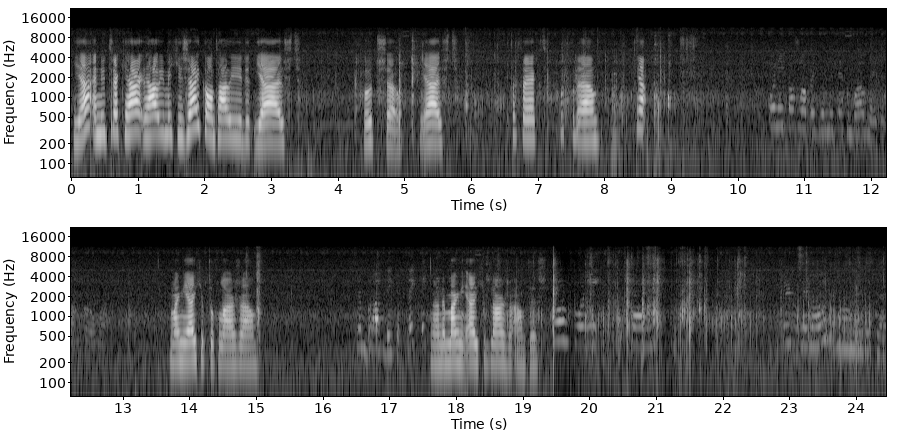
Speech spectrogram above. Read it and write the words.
Ja, en nu trek je haar, dan hou je met je zijkant, hou je dit. Juist. Goed zo. Juist. Perfect. Goed gedaan. Pony, pas op, ik wil niet tegen een brandnetel aankomen. Maakt niet uit, je hebt toch laarzen aan. Het is een brandnetel. Nee, nee. Nou, dat maakt niet uit, je hebt laarzen aan, Tess. Kom, Pony. Kom. Kijk, het hele hoge brandnetel zijn.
